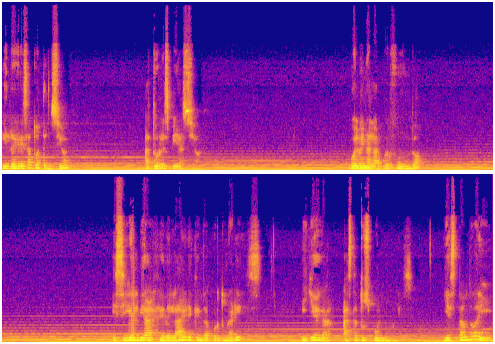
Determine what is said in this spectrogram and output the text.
y regresa tu atención a tu respiración. Vuelve a inhalar profundo y sigue el viaje del aire que entra por tu nariz y llega hasta tus pulmones. Y estando ahí,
